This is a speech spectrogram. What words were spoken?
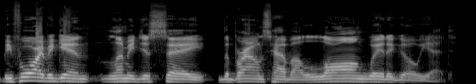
before I begin, let me just say the Browns have a long way to go yet.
